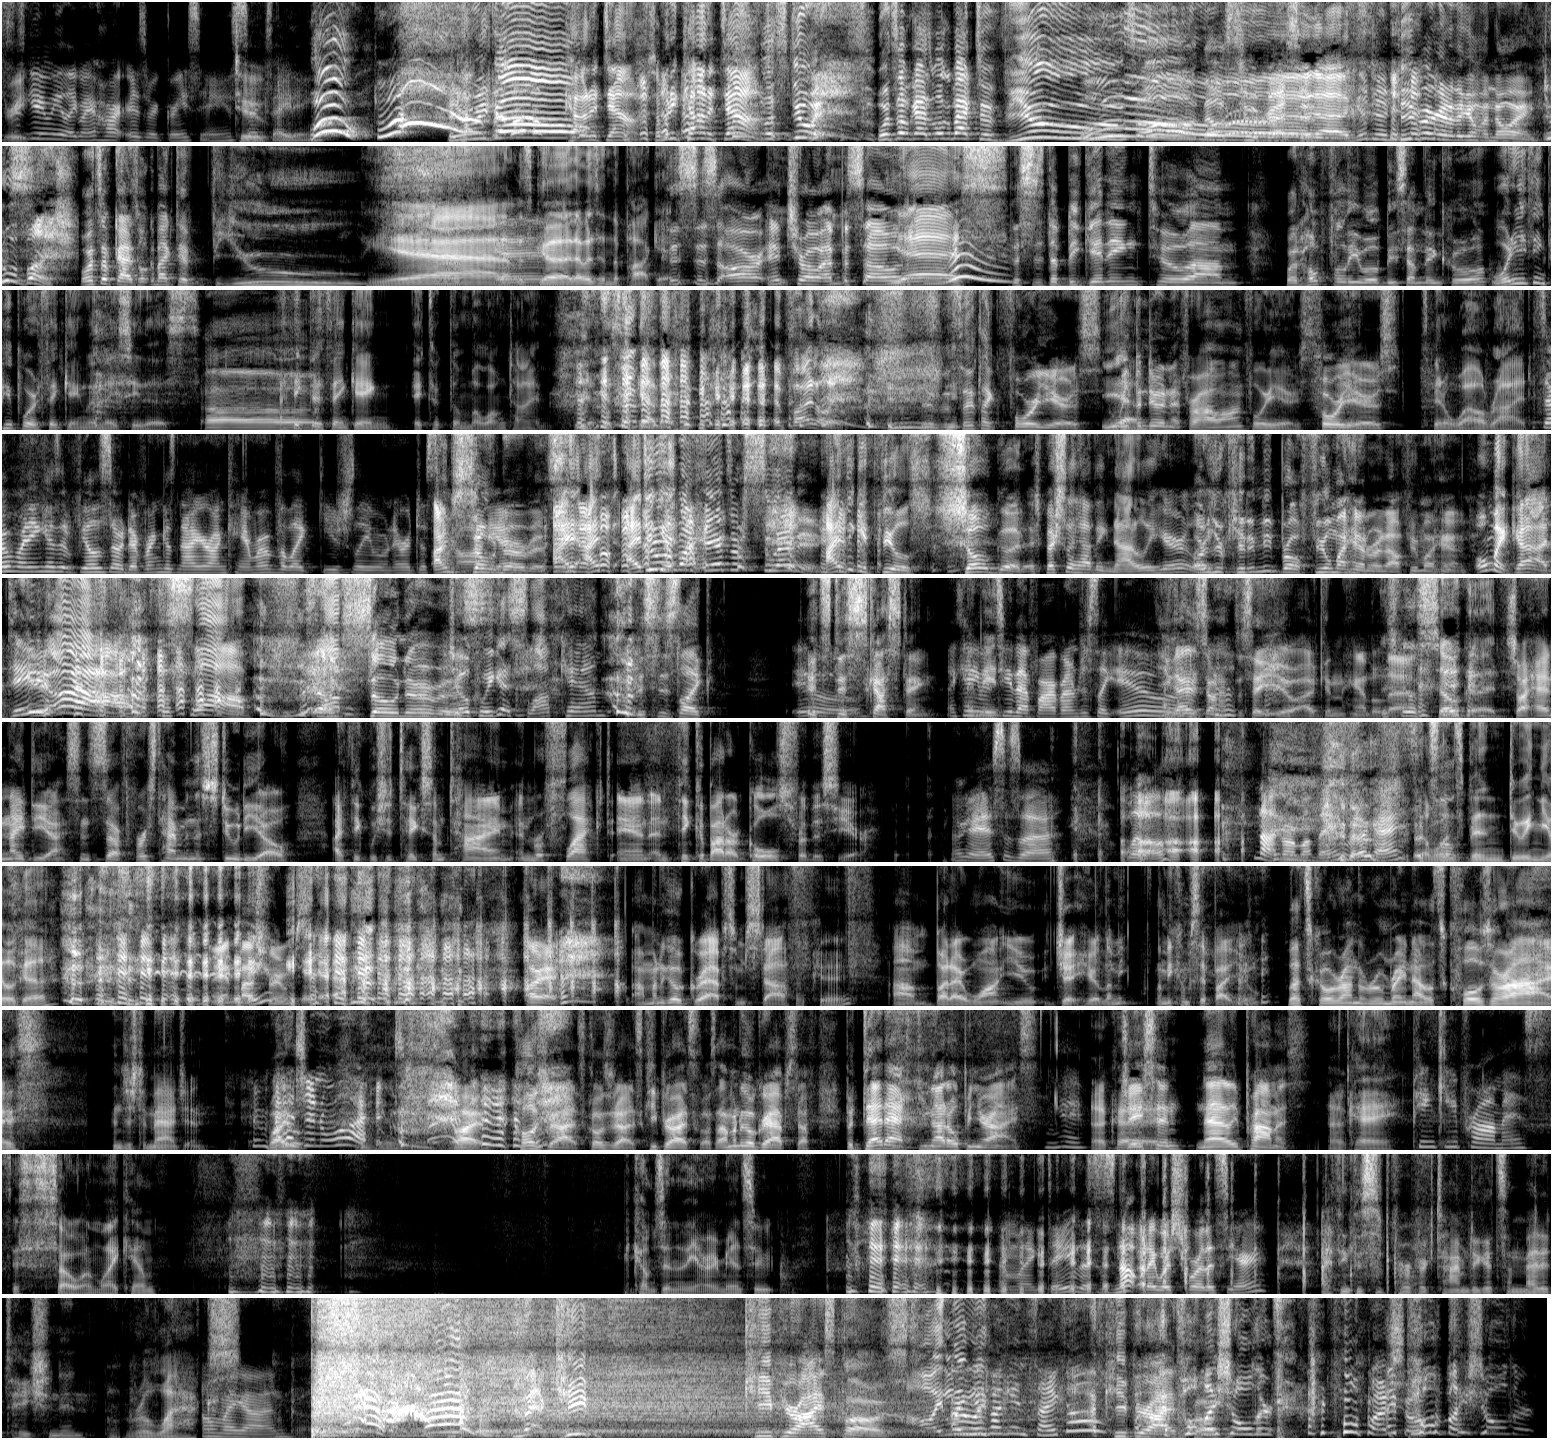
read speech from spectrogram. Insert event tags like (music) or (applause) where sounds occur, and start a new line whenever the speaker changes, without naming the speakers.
This
Three.
is giving me like my heart is racing. It's
Two.
so exciting.
Woo!
Woo!
Here we go. (laughs)
Count it down. Somebody count it down.
Let's do it. What's up, guys? Welcome back to Views. Oh, that was too aggressive.
Uh, good
People are (laughs) gonna think I'm annoying.
Do a bunch.
What's up, guys? Welcome back to Views.
Yeah, that was good. That was in the pocket.
This is our intro episode.
yes.
This is the beginning to um, what hopefully will be something cool.
What do you think people are thinking when they see this?
Uh,
I think they're thinking it took them a long time to get this together. (laughs) Finally,
it's like, like four years.
Yeah.
We've been doing it for how long?
four years.
Four
Yeah.
years.
It's been a wild ride.
It's so funny because it feels so different because now you're on camera, but like usually when we're just
I'm so
audio-
nervous.
I, I, (laughs) I
Dude,
think
my hands are sweating.
I think it feels so good, especially having Natalie here.
are you kidding me, bro? Feel my hand right now. Feel my hand.
Oh my God, Dave! Ah, it's a slop. (laughs)
I'm so nervous.
Joe, can we get slop cam?
This is like, it's disgusting.
I can't
I
even
mean-
see that far, but I'm just like, ew.
You guys don't have to say (laughs) ew. I can handle
This
that.
feels so (laughs) good.
So I had an idea. Since it's our first time in the studio, I think we should take some time and reflect and, and think about our goals for this year.
Okay, this is a (laughs) little not normal thing, but okay.
Someone's been doing yoga.
And mushrooms. All right. I'm gonna go grab some stuff.
Okay.
Um, but I want you, Jay, here. Let me let me come sit by you. Let's go around the room right now. Let's close our eyes and just imagine. (laughs) Why-
Imagine what? (laughs)
All right, close your eyes. Close your eyes. Keep your eyes closed. I'm gonna go grab stuff. But dead ass, do not open your eyes.
okay.
Okay.
Jason, Natalie, promise.
Okay.
Pinky promise.
This is so unlike him. (laughs) he comes in in the Iron Man suit.
I'm like, Dave, this is not what I wished for this year.
I think this is the perfect time to get some meditation in. Relax.
Oh my god.
Ma- ah! ah! keep keep your eyes closed.
I
Are you fucking psycho?
Keep your eyes
pulled my
closed.
shoulder. (laughs)
I pulled my
I
shoulder.
pulled my shoulder.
